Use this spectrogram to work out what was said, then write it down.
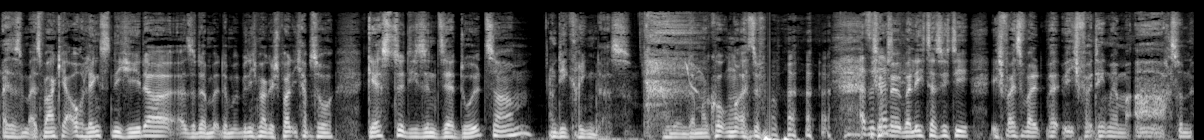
Also es, es mag ja auch längst nicht jeder, also da, da bin ich mal gespannt. Ich habe so Gäste, die sind sehr duldsam und die kriegen das. Und dann mal gucken, also, Also ich habe mir überlegt, dass ich die, ich weiß, weil, weil ich denke mir immer, ach, so ein,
